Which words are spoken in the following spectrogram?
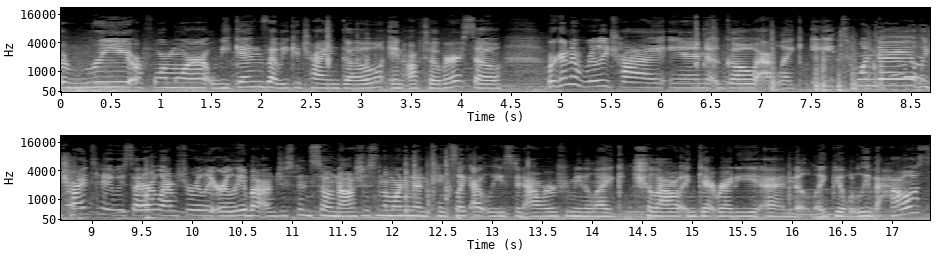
three or four more weekends that we could try and go in October. So we're gonna really try and go at like eight one day. We tried today, we set our alarms for really early, but I've just been so nauseous in the morning that it takes like at least an hour for me to like chill out and get ready and like be able to leave the house.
